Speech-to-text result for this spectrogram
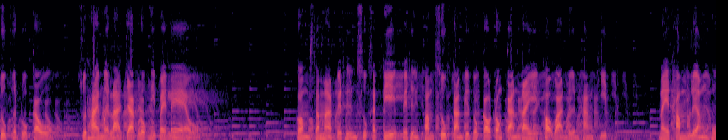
สุขเกิดตัวเก่าสุดท้ายเหมือนละจากโลกนี้ไปแล้วก็มสามารถไปถึงสุขติไปถึงความสุขตามที่ตัวเก่าต้องการได้เพราะว่าเดินทางผิดในทำเรื่องหู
